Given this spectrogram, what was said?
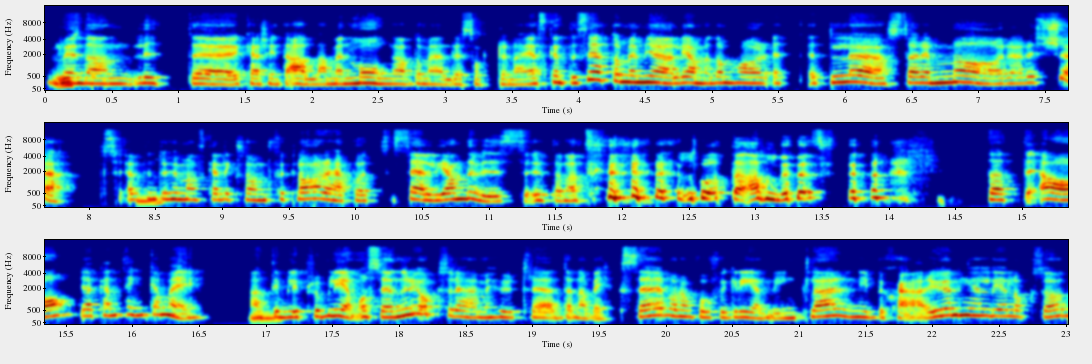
Medan lite, kanske inte alla, men många av de äldre sorterna, jag ska inte säga att de är mjöliga, men de har ett, ett lösare, mörare kött. Jag vet mm. inte hur man ska liksom förklara det här på ett säljande vis utan att låta alldeles... Så att ja, jag kan tänka mig att mm. det blir problem. Och sen är det också det här med hur träden växer, vad de får för grenvinklar. Ni beskär ju en hel del också.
